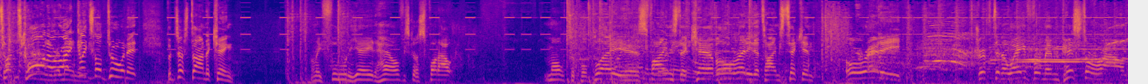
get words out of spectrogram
Touch corner. Right click's not doing it, but just down to King. Only 48 health. He's got to spot out multiple players. Finds the kill, but already the time's ticking. Already drifting away from him. Pistol round.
